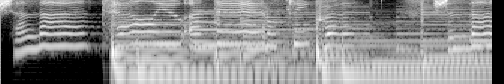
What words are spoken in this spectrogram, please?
Shall I tell you a little secret? Shall I?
